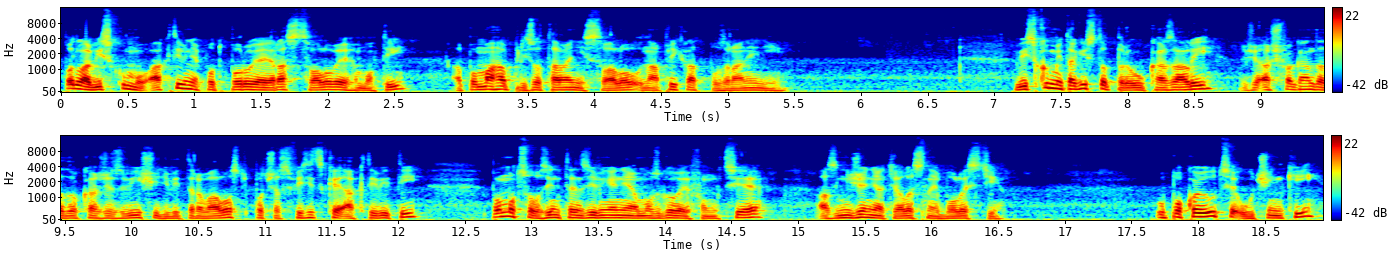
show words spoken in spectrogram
Podľa výskumu aktívne podporuje aj rast svalovej hmoty a pomáha pri zotavení svalov, napríklad po zranení. Výskumy takisto preukázali, že ashwagandha dokáže zvýšiť vytrvalosť počas fyzickej aktivity pomocou zintenzívnenia mozgovej funkcie a zníženia telesnej bolesti. Upokojujúce účinky,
